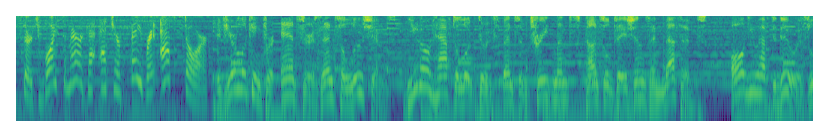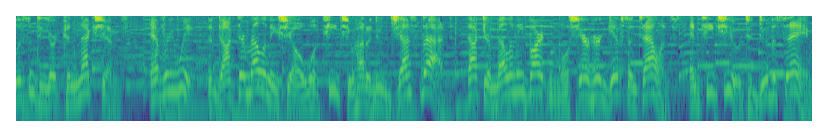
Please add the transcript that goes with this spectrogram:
Search Voice America at your favorite app store. If you're looking for answers and solutions, you don't have to look to expensive treatments, consultations, and methods. All you have to do is listen to your connections. Every week, the Dr. Melanie Show will teach you how to do just that. Dr. Melanie Barton will share her gifts and talents and teach you to do the same.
